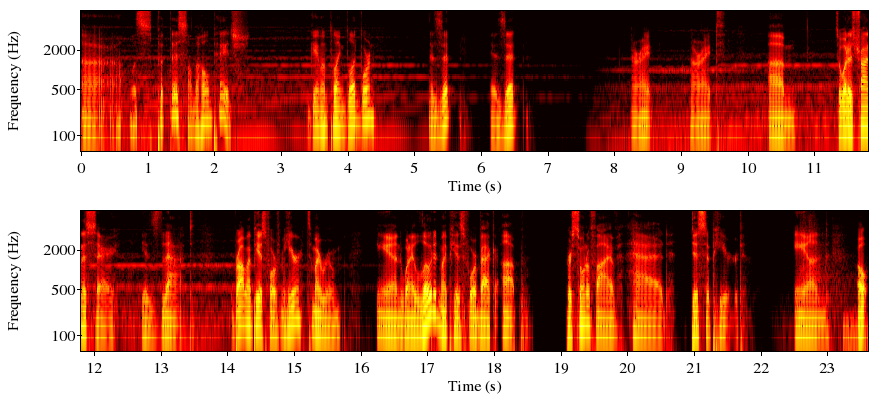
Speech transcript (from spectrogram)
Uh, let's put this on the home page. Game I'm playing Bloodborne. Is it? Is it? All right, all right. Um, so what I was trying to say is that I brought my PS4 from here to my room, and when I loaded my PS4 back up, Persona 5 had disappeared. And oh,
